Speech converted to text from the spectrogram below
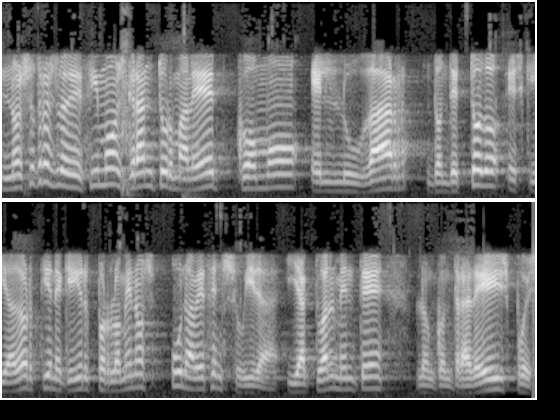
nosotros lo decimos Gran Tourmalet como el lugar donde todo esquiador tiene que ir por lo menos una vez en su vida y actualmente lo encontraréis, pues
